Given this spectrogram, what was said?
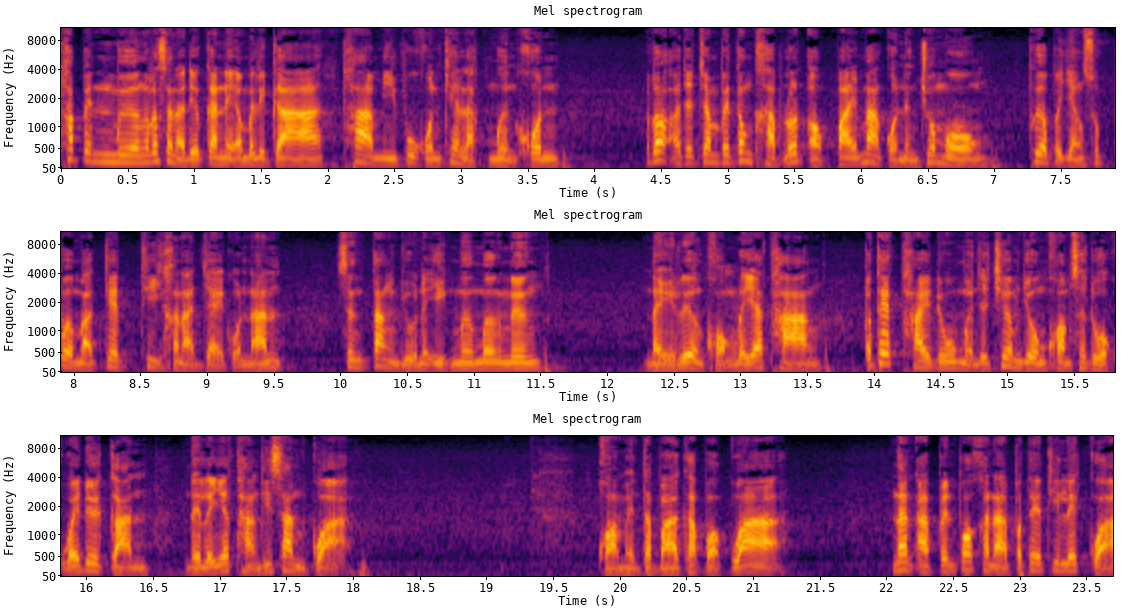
ถ้าเป็นเมืองลักษณะเดียวกันในอเมริกา ถ้ามีผู้คนแค่หลักหมื่นคน เราอาจจะจำเป็นต้องขับรถออกไปมากกว่าหนึ่งชั่วโมง เพื่อไปยังซูเปอร์มาร์เก็ตที่ขนาดใหญ่กว่านั้น ซึ่งตั้งอยู่ในอีกเมืองเมืองหนึ่งในเรื่องของระยะทาง ประเทศไทยดูเหมือนจะเชื่อมโยงความสะดวกไว้ด้วยกัน ในระยะทางที่สั้นกว่า ความเห็นต่อมาครับบอกว่า นั่นอาจเป็นเพราะขนาดประเทศที่เล็กกว่า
